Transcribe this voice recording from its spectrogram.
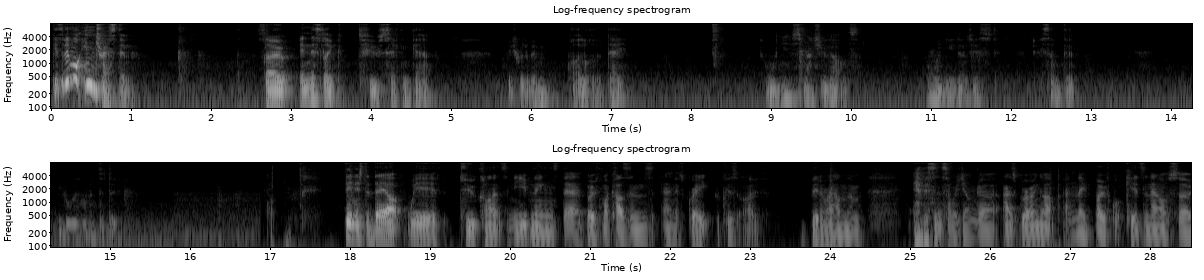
gets a bit more interesting. So in this like two second gap, which would have been quite a lot of the day, I want you to smash your goals. I want you to just do something you've always wanted to do. Finish the day up with two clients in the evenings. They're both my cousins and it's great because I've been around them ever since I was younger as growing up and they've both got kids now so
